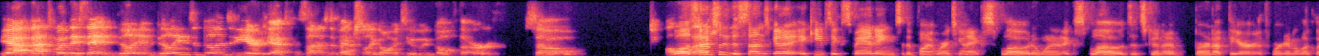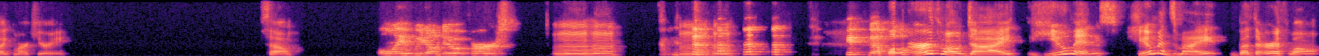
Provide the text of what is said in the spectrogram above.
Yeah, that's what they say. In, bill- in billions and billions of years, yes, the sun is eventually going to engulf the earth. So, all well, essentially, the sun's going to, it keeps expanding to the point where it's going to explode. And when it explodes, it's going to burn up the earth. We're going to look like Mercury. So, only if we don't do it first. mm hmm. Mm hmm. You know? Well, Earth won't die. Humans, humans might, but the Earth won't.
